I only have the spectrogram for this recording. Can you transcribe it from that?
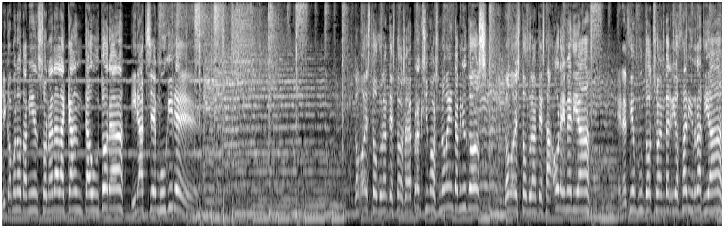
Y como no, también sonará la cantautora Irache Mugire. Todo esto durante estos eh, próximos 90 minutos, todo esto durante esta hora y media en el 100.8 en Berriozar y Ratia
